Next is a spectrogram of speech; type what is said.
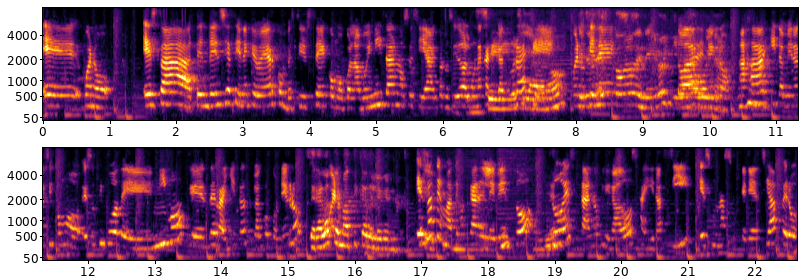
eh, bueno, esta tendencia tiene que ver con vestirse como con la boinita, no sé si han conocido alguna Sí, caricatura claro. que, bueno, Que tiene es todo de negro y toda de boina. negro, ajá, y también así como ese tipo de mimo que es de rayitas blanco con negro, Será la Bueno. temática del evento. es la temática del evento, no están obligados a ir así, es una sugerencia, pero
